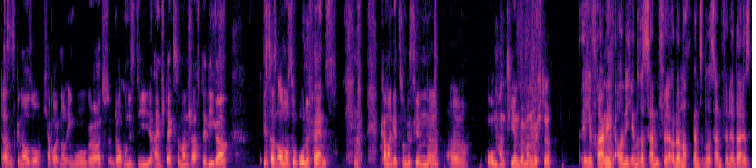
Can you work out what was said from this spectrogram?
da ist es genauso. Ich habe heute noch irgendwo gehört, Dortmund ist die heimstärkste Mannschaft der Liga. Ist das auch noch so ohne Fans? kann man jetzt so ein bisschen ne, äh, rumhantieren, wenn man möchte. Welche Frage ich auch nicht interessant finde oder noch ganz interessant finde, da ist,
